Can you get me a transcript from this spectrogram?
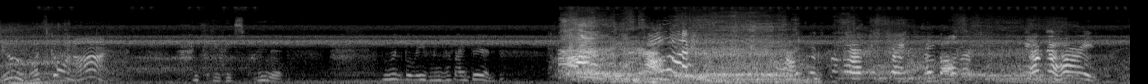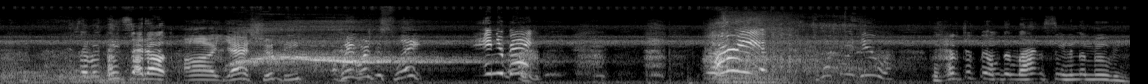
Dude, what's going on? I can't explain it. You wouldn't believe me if I did. It's the Take over. We have to hurry. Is everything set up? Uh, yeah, it should be. Wait, where's the slate? In your bag! Hurry! What can we do? We have to film the Latin scene in the movie.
